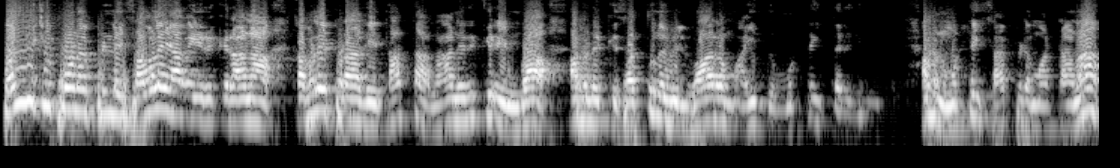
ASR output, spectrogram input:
பள்ளிக்கு போன பிள்ளை சவலையாக இருக்கிறானா? கவலைப்படாதே தாத்தா நான் இருக்கிறேன் வா. அவனுக்கு சத்துணவில் வாரம் ஐந்து முட்டை தருகிறேன். அவன் முட்டை சாப்பிட மாட்டானா?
